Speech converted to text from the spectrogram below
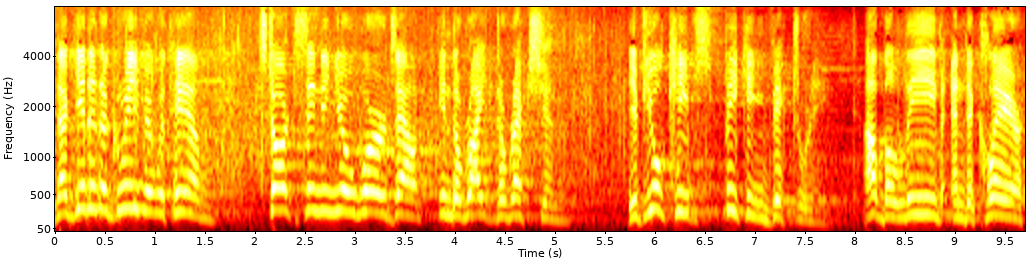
Now get in agreement with Him. Start sending your words out in the right direction. If you'll keep speaking victory, I believe and declare,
